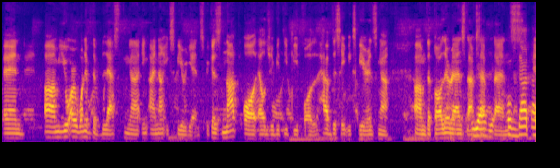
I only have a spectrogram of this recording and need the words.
and, um, you are one of the blessed nga ing anang experience because not all LGBT people have the same experience nga um the tolerance, the Yes, yes. of that I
